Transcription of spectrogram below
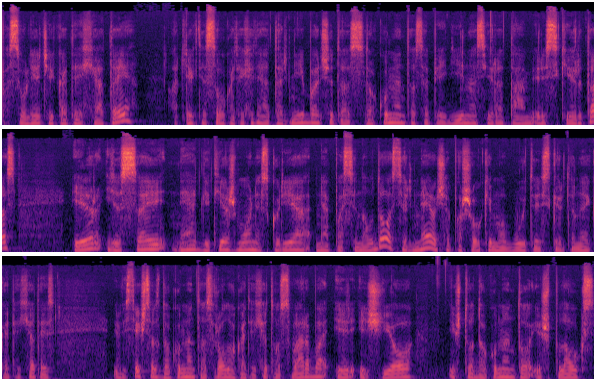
pasauliečiai katechetai atlikti savo katechetinę tarnybą. Šitas dokumentas apie gynas yra tam ir skirtas. Ir jisai, netgi tie žmonės, kurie nepasinaudos ir nejaučia pašaukimo būti išskirtinai katechetais, vis tiek šitas dokumentas rodo katecheto svarbą ir iš jo, iš to dokumento išplauks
